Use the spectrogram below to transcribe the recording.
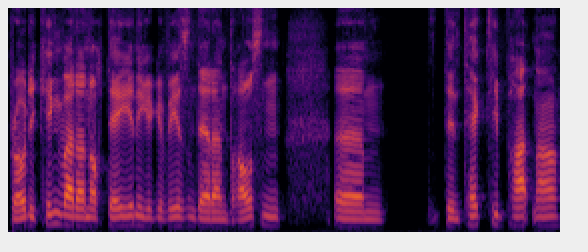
Brody King war dann noch derjenige gewesen, der dann draußen ähm, den Tag-Team-Partner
